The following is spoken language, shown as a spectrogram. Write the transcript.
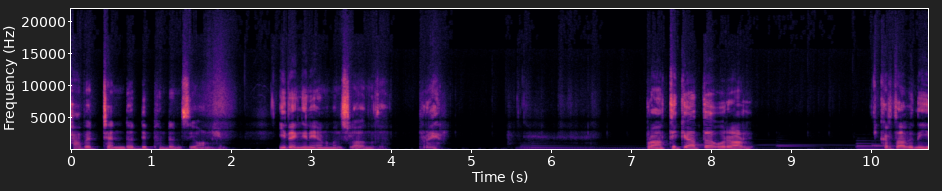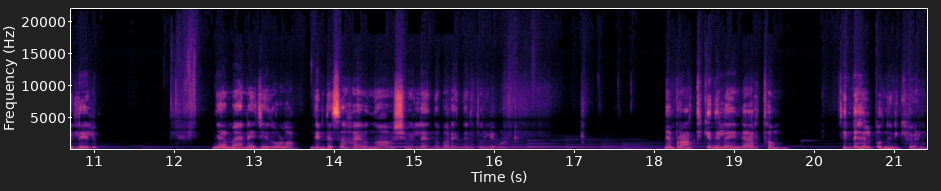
have a tender dependency on him ഇതെങ്ങനെയാണ് മനസ്സിലാകുന്നത്? പ്രയർ പ്രാർത്ഥിക്കാത്ത ഒരാൾ കർത്താവ് നീ ഇല്ലേലും ഞാൻ മാനേജ് ചെയ്തോളാം. നിന്റെ സഹായമൊന്നും ആവശ്യമില്ല എന്ന് പറയുന്നതിന് തുല്യമാണ്. ഞാൻ പ്രാർത്ഥിക്കുന്നില്ല എന്റെ അർത്ഥം. നിന്റെ ഹെൽപ്പൊന്നും എനിക്ക് വേണ്ട.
